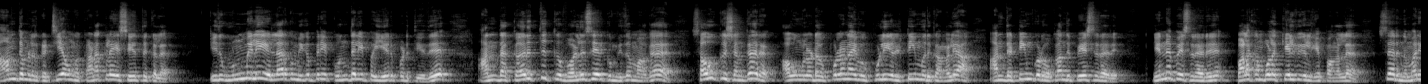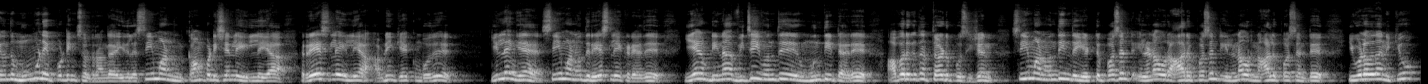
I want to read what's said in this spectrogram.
நாம் தமிழர் கட்சியை அவங்க கணக்கிலேயே சேர்த்துக்கல. இது உண்மையிலேயே எல்லாருக்கும் மிகப்பெரிய கொந்தளிப்பை ஏற்படுத்தியது. அந்த கருத்துக்கு வலு சேர்க்கும் விதமாக சவுக்கு சங்கர் அவங்களோட புலனாய்வு புலிகள் டீம் இருக்காங்க இல்லையா அந்த டீம் கூட உட்காந்து பேசுறாரு. என்ன பேசுறாரு? வழக்கம் போல கேள்விகள் கேட்பாங்கல்ல. சார் இந்த மாதிரி வந்து மும்முனை போட்டின்னு சொல்றாங்க. இதுல சீமான் காம்படிஷன்ல இல்லையா? ரேஸ்ல இல்லையா? அப்படின்னு கேட்கும்போது இல்லைங்க சீமான் வந்து ரேஸ்லேயே கிடையாது. ஏன் அப்படின்னா விஜய் வந்து முந்திட்டாரு. அவருக்கு தான் தேர்ட் பொசிஷன் சீமான் வந்து இந்த எட்டு பர்சன்ட் இல்லைனா ஒரு ஆறு பர்சன்ட் இல்லைனா ஒரு நாலு பர்சன்ட் இவ்வளவு தான் நிற்கும்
